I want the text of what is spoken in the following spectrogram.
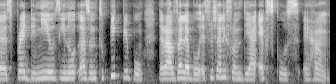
uh, spread the news you know as in to pick people that are available especially from their ex schools uh -huh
